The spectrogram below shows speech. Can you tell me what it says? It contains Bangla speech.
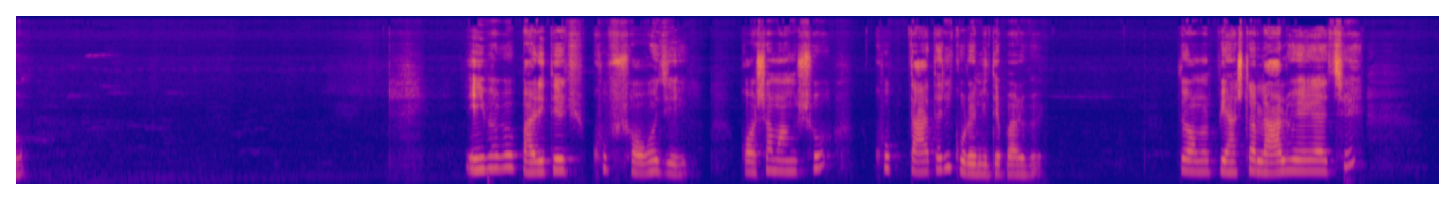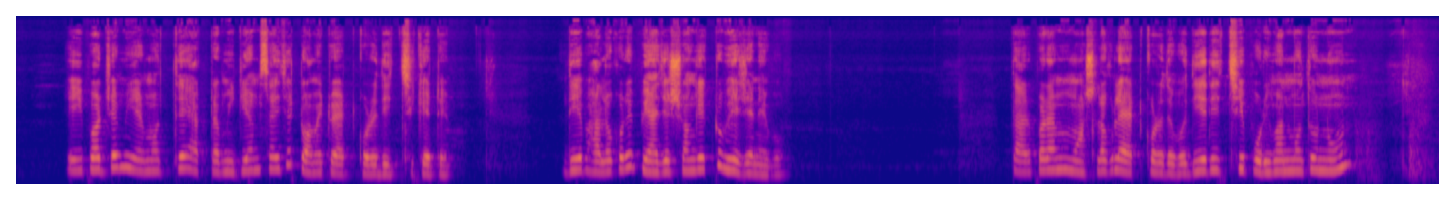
এইভাবে বাড়িতে খুব সহজে কষা মাংস খুব তাড়াতাড়ি করে নিতে পারবে। তো আমার পেঁয়াজটা লাল হয়ে গেছে। এই পর্যায়ে আমি এর মধ্যে একটা মিডিয়াম সাইজের টমেটো অ্যাড করে দিচ্ছি কেটে। দিয়ে ভালো করে পেঁয়াজের সঙ্গে একটু ভেজে নেব। তারপর আমি মশলাগুলো অ্যাড করে দেবো। দিয়ে দিচ্ছি পরিমাণ মতো নুন,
